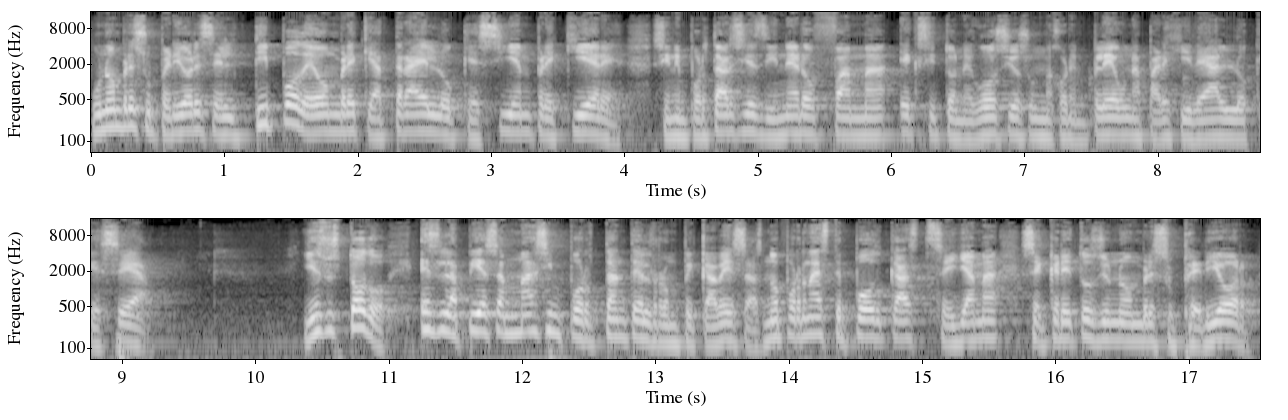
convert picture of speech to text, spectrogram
Un hombre superior es el tipo de hombre que atrae lo que siempre quiere, sin importar si es dinero, fama, éxito, negocios, un mejor empleo, una pareja ideal, lo que sea. Y eso es todo. Es la pieza más importante del rompecabezas. No por nada este podcast se llama Secretos de un hombre superior.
